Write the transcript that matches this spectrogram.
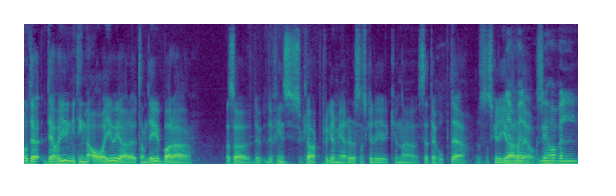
Och det, det har ju ingenting med AI att göra utan det är ju bara Alltså det, det finns ju såklart programmerare som skulle kunna sätta ihop det och som skulle göra ja, det också. Vi har väl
